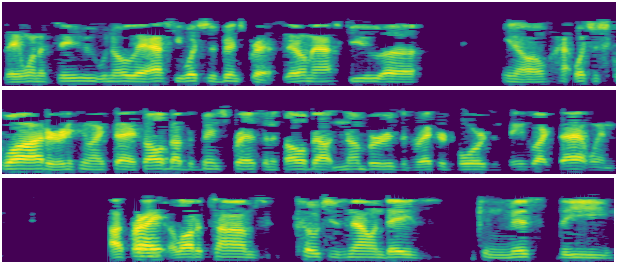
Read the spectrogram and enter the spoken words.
they want to see who you know they ask you what's your bench press. They don't ask you, uh, you know, what's your squat or anything like that. It's all about the bench press and it's all about numbers and record boards and things like that. When I think Right. a lot of times coaches nowadays can miss the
